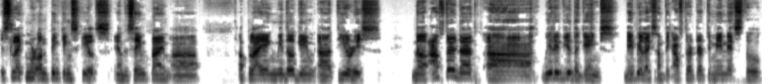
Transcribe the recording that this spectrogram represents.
it's like more on thinking skills and the same time uh, applying middle game uh, theories. Now, after that, uh, we review the games. Maybe like something after 30 minutes to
